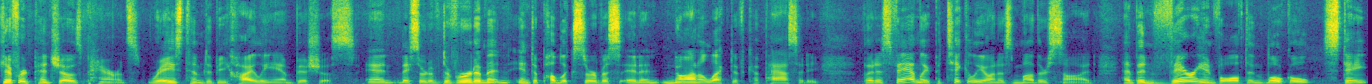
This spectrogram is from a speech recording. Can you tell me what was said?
Gifford Pinchot's parents raised him to be highly ambitious, and they sort of diverted him into public service in a non elective capacity. But his family, particularly on his mother's side, had been very involved in local, state,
